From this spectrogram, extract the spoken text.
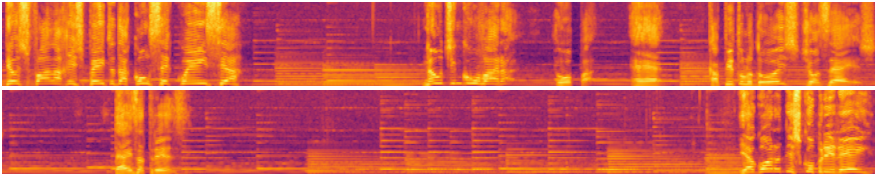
Deus fala a respeito da consequência. Não te encurvará. Opa, é capítulo 2 de Oséias, 10 a 13. E agora descobrirei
